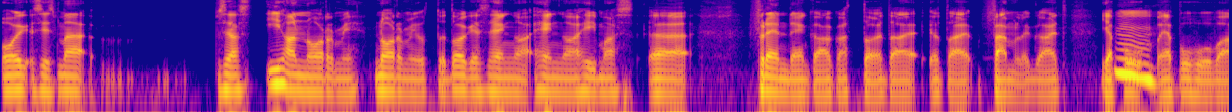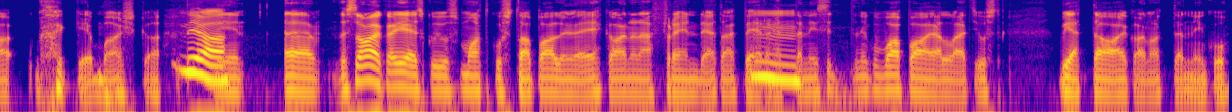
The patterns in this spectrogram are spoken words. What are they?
oike, siis mä sellaista ihan normi, normi juttu, että oikeasti hengaa, hengaa himas ää, Frendeen kanssa katsoo jotain, jotain Family Guide ja, puh, Mm. ja puhuu vaan kaikkea baskaa. Niin, ää, se on aika jees, kun just matkustaa paljon ja ehkä aina näe frendejä tai perhettä, Mm. niin sitten niinku vapaa-ajalla, että just viettää aikaa noiden niinku,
